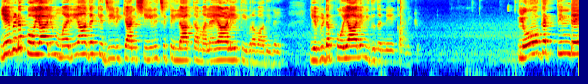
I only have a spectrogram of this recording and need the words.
എവിടെ പോയാലും മര്യാദയ്ക്ക് ജീവിക്കാൻ ശീലിച്ചിട്ടില്ലാത്ത മലയാളി തീവ്രവാദികൾ എവിടെ പോയാലും ഇത് തന്നെ കാണിക്കും. ലോകത്തിന്റെ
